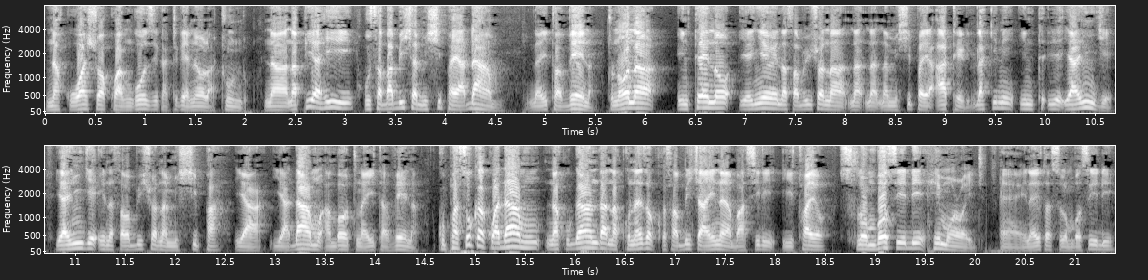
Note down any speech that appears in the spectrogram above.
na kuwashwa kwa ngozi katika eneo la tundu. Na na pia hii husababisha mishipa ya damu inaitwa vena. Tunaona inteno yenyewe inasababishwa na, na, na, na mishipa ya ateri lakini int, ya nje ya nje inasababishwa na mishipa ya ya damu ambayo tunaita vena. Kupasuka kwa damu na kuganda na kunaweza kusababisha aina ya basili iitwayo slombosid hemorrhoid. Eh, inaitwa slombosid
